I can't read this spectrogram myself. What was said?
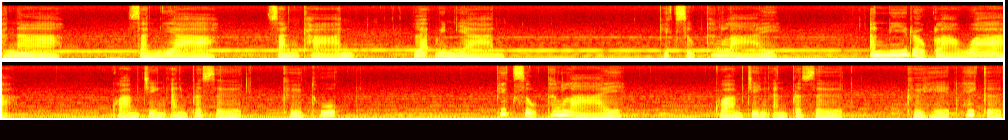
ทนา สัญญา สังขาร และวิญญาณ ภิกษุทั้งหลาย อันนี้เรากล่าวว่า ความจริงอันประเสริฐคือทุกข์ ภิกษุทั้งหลาย ความจริงอันประเสริฐ คือเหตุให้เกิด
